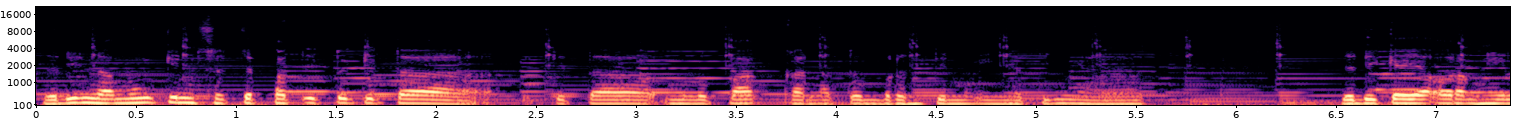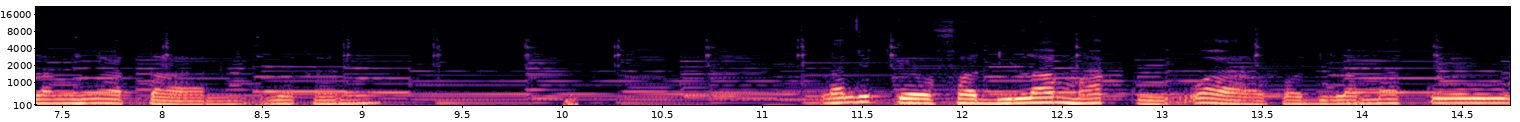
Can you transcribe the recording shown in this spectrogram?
Jadi nggak mungkin secepat itu kita kita melupakan atau berhenti mengingat-ingat jadi kayak orang hilang ingatan ya kan? Lanjut ke Fadila Maku. Wah Fadila Maku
